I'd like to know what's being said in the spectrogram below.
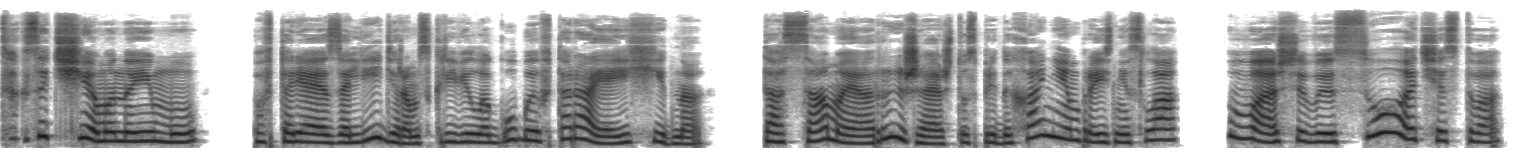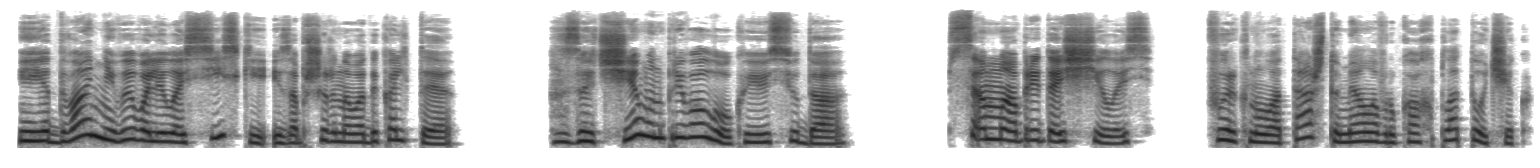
«Так зачем она ему?» Повторяя за лидером, скривила губы вторая ехидна. Та самая рыжая, что с придыханием произнесла «Ваше высочество!» и едва не вывалила сиськи из обширного декольте. Зачем он приволок ее сюда? «Сама притащилась!» Фыркнула та, что мяла в руках платочек.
